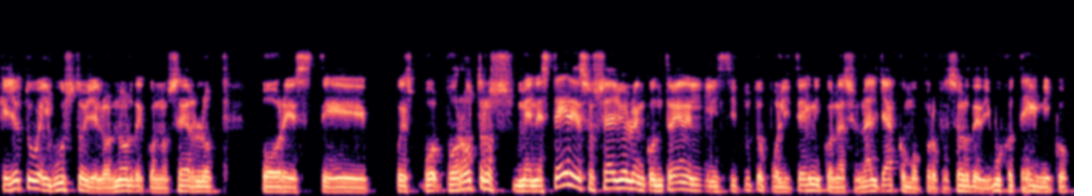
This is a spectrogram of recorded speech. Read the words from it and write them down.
que yo tuve el gusto y el honor de conocerlo por este pues por, otros menesteres, o sea, yo lo encontré en el Instituto Politécnico Nacional ya como profesor de dibujo técnico,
